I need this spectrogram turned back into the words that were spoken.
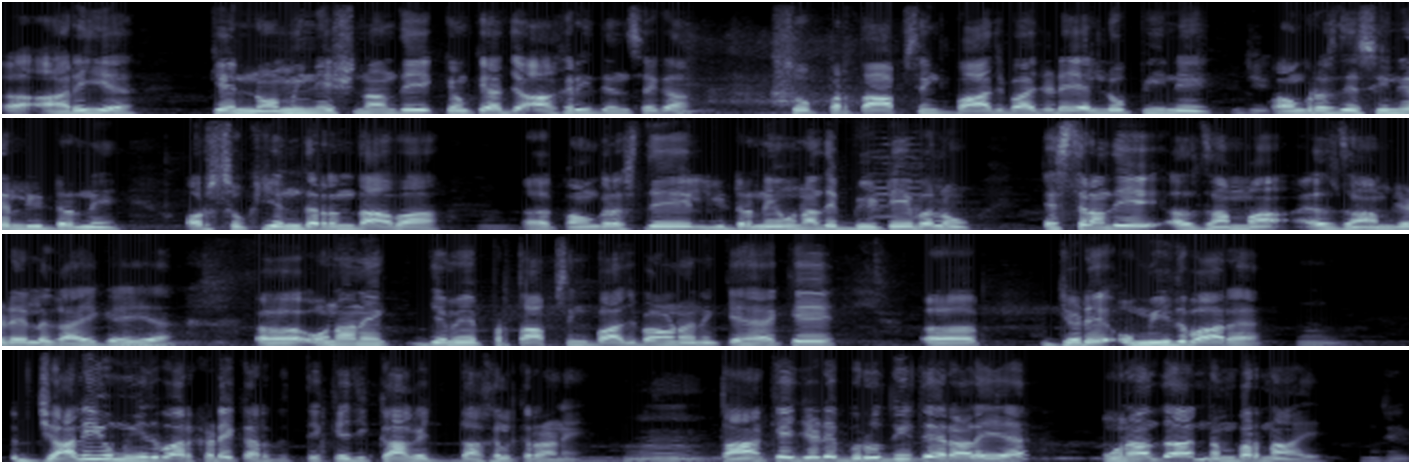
ਆ ਰਹੀ ਹੈ ਕਿ ਨੋਮੀਨੇਸ਼ਨਾਂ ਦੇ ਕਿਉਂਕਿ ਅੱਜ ਆਖਰੀ ਦਿਨ ਸੀਗਾ ਸੋ ਪ੍ਰਤਾਪ ਸਿੰਘ ਬਾਜਵਾ ਜਿਹੜੇ ਐਲਓਪੀ ਨੇ ਕਾਂਗਰਸ ਦੇ ਸੀਨੀਅਰ ਲੀਡਰ ਨੇ ਔਰ ਸੁਖਜਿੰਦਰ ਰੰਧਾਵਾ ਕਾਂਗਰਸ ਦੇ ਲੀਡਰ ਨੇ ਉਹਨਾਂ ਦੇ ਬੇਟੇ ਵੱਲੋਂ ਇਸ ਤਰ੍ਹਾਂ ਦੇ ਇਲਜ਼ਾਮਾਂ ਇਲਜ਼ਾਮ ਜਿਹੜੇ ਲਗਾਏ ਗਏ ਆ। ਉਹਨਾਂ ਨੇ ਜਿਵੇਂ ਪ੍ਰਤਾਪ ਸਿੰਘ ਬਾਜਵਾ ਉਹਨਾਂ ਨੇ ਕਿਹਾ ਕਿ ਜਿਹੜੇ ਉਮੀਦਵਾਰ ਹੈ ਜਾਲੀ ਉਮੀਦਵਾਰ ਖੜੇ ਕਰ ਦਿੱਤੇ ਕਿ ਜੀ ਕਾਗਜ਼ ਦਾਖਲ ਕਰਾਣੇ। ਤਾਂ ਕਿ ਜਿਹੜੇ ਵਿਰੋਧੀ ਧਿਰ ਵਾਲੇ ਆ ਉਹਨਾਂ ਦਾ ਨੰਬਰ ਨਾ ਆਏ। ਜੀ।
